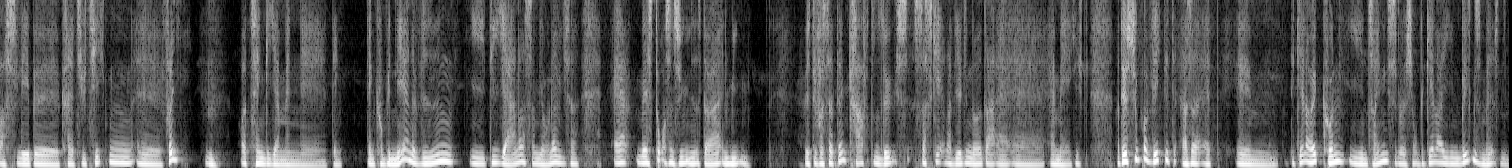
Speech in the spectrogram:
at slippe kreativiteten øh, fri, mm. og tænke, jamen, øh, den, den kombinerende viden i de hjerner, som jeg underviser, er med stor sandsynlighed større end min. Hvis du får sat den kraft løs, så sker der virkelig noget, der er, er, er magisk. Og det er jo super vigtigt, altså at øhm, det gælder jo ikke kun i en træningssituation, det gælder i en hvilken som helst mm.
